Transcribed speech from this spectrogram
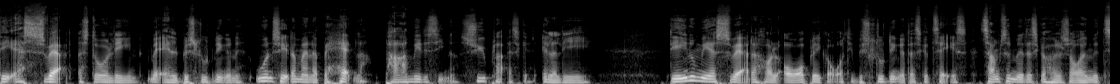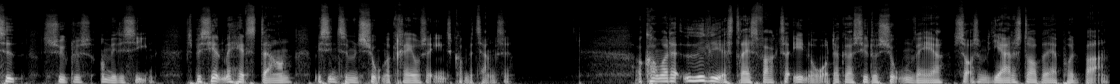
Det er svært at stå alene med alle beslutningerne, uanset om man er behandler, paramediciner, sygeplejerske eller læge. Det er endnu mere svært at holde overblik over de beslutninger, der skal tages, samtidig med, at der skal holdes øje med tid, cyklus og medicin, specielt med heads down, hvis interventioner kræves af ens kompetence. Og kommer der yderligere stressfaktor ind over, der gør situationen værre, så som hjertestoppet er på et barn,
